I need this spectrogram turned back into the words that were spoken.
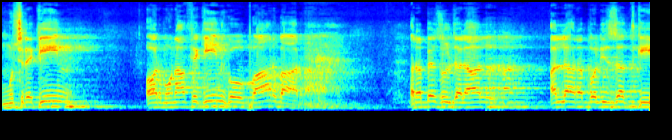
مشرقین اور منافقین کو بار بار رب ذوالجلال، اللہ رب العزت کی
